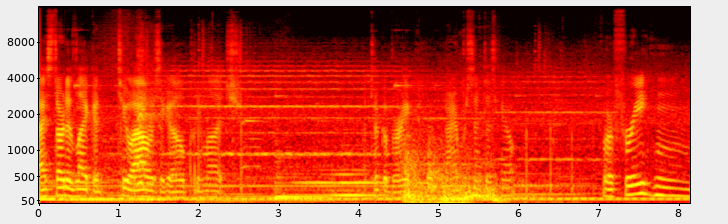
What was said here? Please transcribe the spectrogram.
I started like a two hours ago, pretty much. I took a break. Nine percent discount for free. Hmm.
